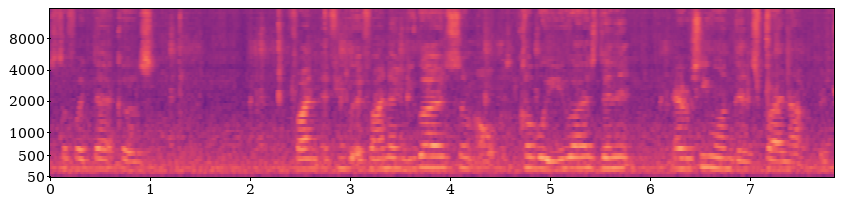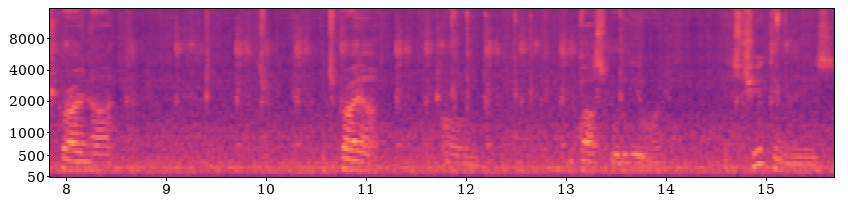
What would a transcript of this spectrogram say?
Stuff like that, because if I if you if I know you guys, some a couple of you guys didn't ever see one, then it's probably not. It's probably not. It's probably not um, impossible to get one. This chicken is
